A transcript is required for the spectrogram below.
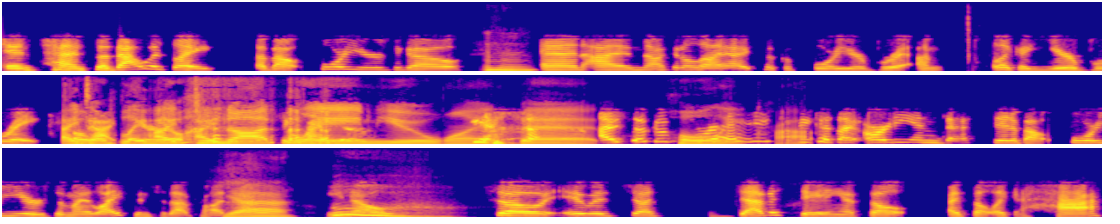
intense. So that was like about four years ago. hmm And I'm not gonna lie, I took a four year break. Um, like a year break. I don't blame year. you. I do not to kind of- blame you one Yeah. bit. I took a Holy break crap. because I already invested about four years of my life into that project. Yeah. You know, so it was just devastating. I felt I felt like a hack.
